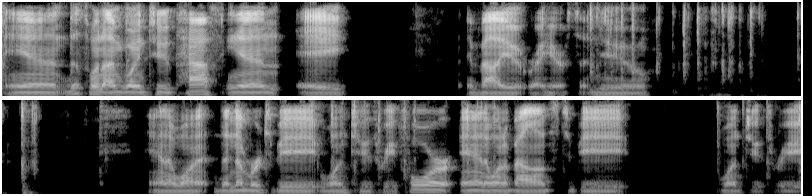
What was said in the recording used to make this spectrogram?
And this one I'm going to pass in a, a value right here. So new, and I want the number to be 1, 2, 3, 4, and I want to balance 1, 2, 3,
